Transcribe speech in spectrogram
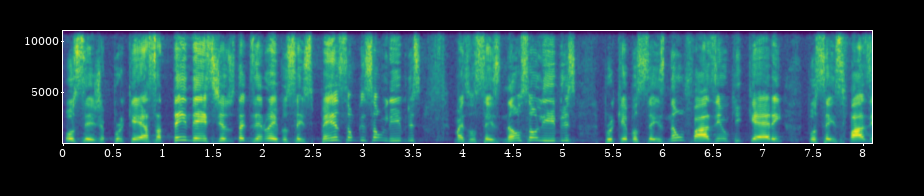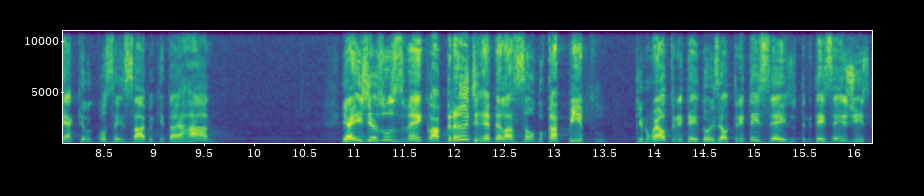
Ou seja, porque essa tendência, Jesus está dizendo: ei, vocês pensam que são livres, mas vocês não são livres, porque vocês não fazem o que querem, vocês fazem aquilo que vocês sabem que está errado. E aí Jesus vem com a grande revelação do capítulo, que não é o 32, é o 36. O 36 diz:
